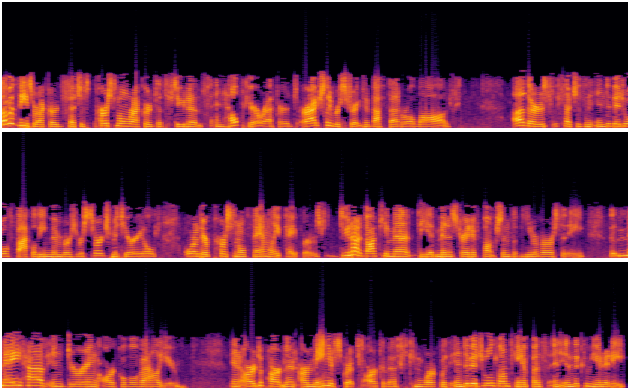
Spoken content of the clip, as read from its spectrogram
Some of these records, such as personal records of students and healthcare records, are actually restricted by federal laws. Others, such as an individual faculty member's research materials or their personal family papers, do not document the administrative functions of the university, but may have enduring archival value. In our department, our manuscripts archivist can work with individuals on campus and in the community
